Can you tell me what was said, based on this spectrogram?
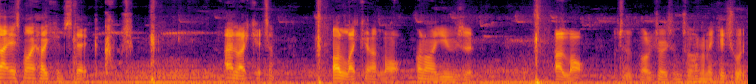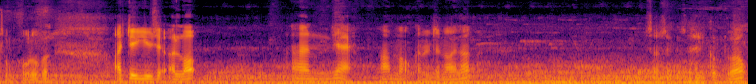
that is my hiking stick. I like it. I like it a lot, and I use it a lot. To apologise, I'm trying to make sure it don't fall over. I do use it a lot, and yeah, I'm not going to deny that. Sounds like there's a helicopter out.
